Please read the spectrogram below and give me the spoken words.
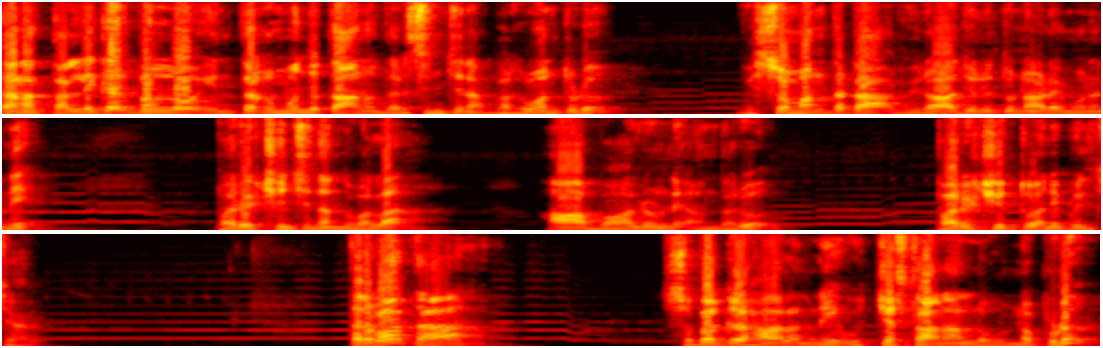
తన తల్లి గర్భంలో ఇంతకుముందు తాను దర్శించిన భగవంతుడు విశ్వమంతటా విరాజులుతున్నాడేమోనని పరీక్షించినందువల్ల ఆ బాలుణ్ణి అందరూ పరీక్షిత్తు అని పిలిచారు. తర్వాత శుభగ్రహాలన్నీ ఉచ్చస్థానాల్లో ఉన్నప్పుడు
